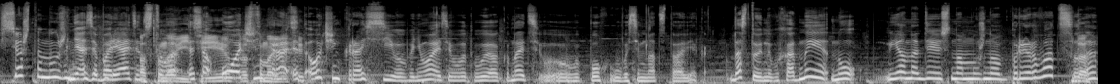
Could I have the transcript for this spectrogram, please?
Все, что нужно. князя Борятинского. Остановите, это, очень кра- остановите. это очень красиво, понимаете? Вот вы окунаете в эпоху 18 века. Достойные выходные. Ну, я надеюсь, нам нужно прерваться, да? Да,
